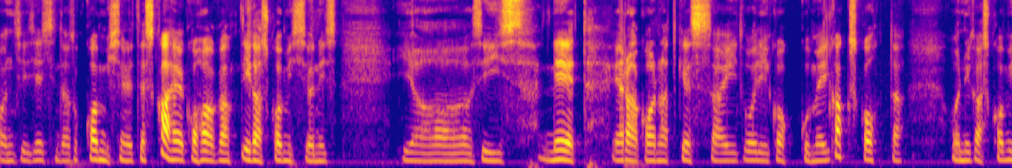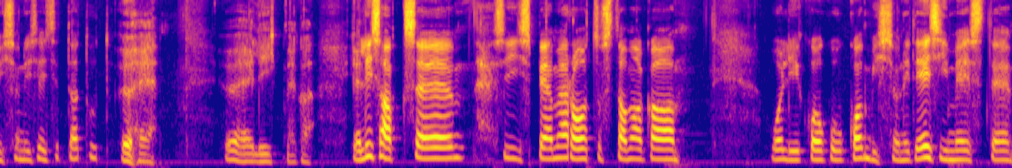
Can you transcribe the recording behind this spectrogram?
on siis esindatud komisjonides kahe kohaga igas komisjonis. Ja siis need erakonnad, kes said volikokku meil kaks kohta on igas komisjonis esitatud ühe, ühe liikmega. ja lisaks eh, siis peame ära otsustama ka volikogu komisjonide esimeeste,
